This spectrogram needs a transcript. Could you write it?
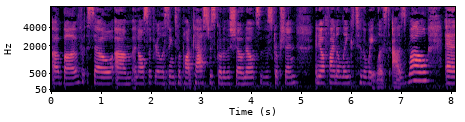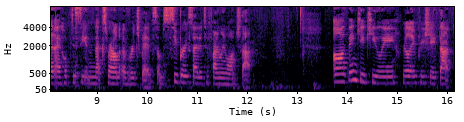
above. So, um, and also if you're listening to a podcast, just go to the show notes, the description, and you'll find a link to the wait list as well. And I hope to see you in the next round of Rich Babe. So I'm super excited to finally launch that. Uh, thank you, Keely. Really appreciate that.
